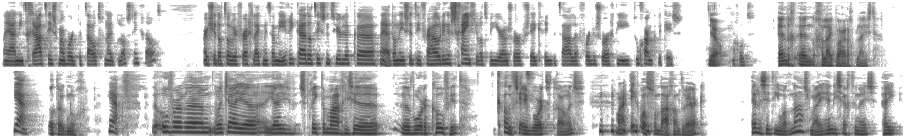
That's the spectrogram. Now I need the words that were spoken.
nou ja, niet gratis, maar wordt betaald vanuit belastinggeld. Maar als je dat dan weer vergelijkt met Amerika, dat is natuurlijk, uh, nou ja, dan is het in verhouding een schijntje wat we hier aan zorgverzekering betalen voor de zorg die toegankelijk is. Ja. Maar goed. En, en gelijkwaardig blijft. Ja. Dat ook nog. Ja. Over, uh, want jij, uh, jij spreekt de magische uh, woorden COVID. COVID. Dat is één woord trouwens. Maar ik was vandaag aan het werk en er zit iemand naast mij en die zegt ineens: Hey,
